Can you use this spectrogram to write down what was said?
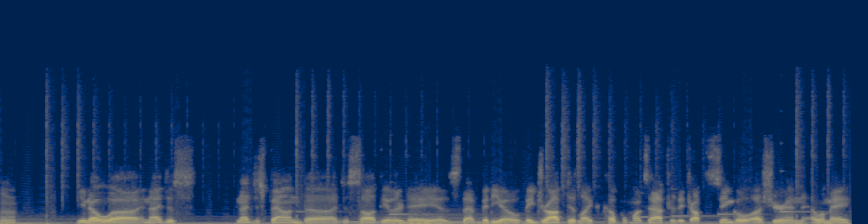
Hmm. You know, uh, and I just and I just found uh, I just saw it the other day is that video. They dropped it like a couple months after they dropped the single Usher and Ella Mai.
